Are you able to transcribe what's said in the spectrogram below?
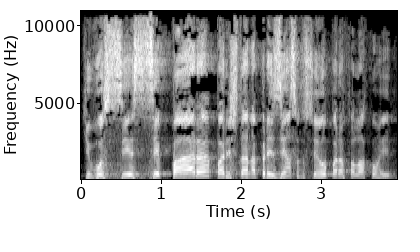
que você separa para estar na presença do Senhor para falar com Ele.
